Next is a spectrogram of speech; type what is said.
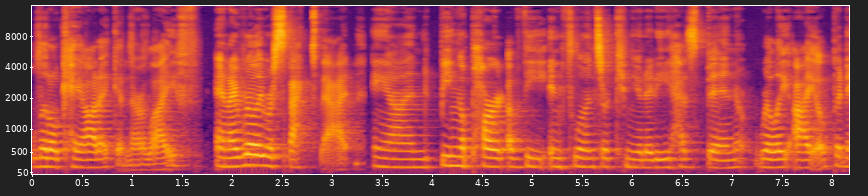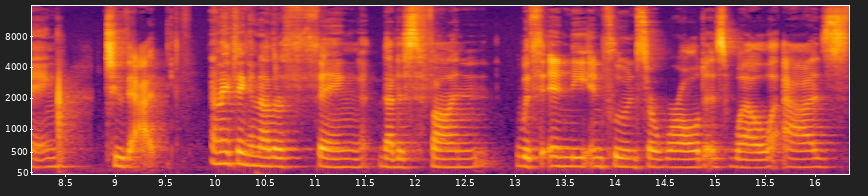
a little chaotic in their life and I really respect that. And being a part of the influencer community has been really eye opening to that. And I think another thing that is fun within the influencer world as well as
